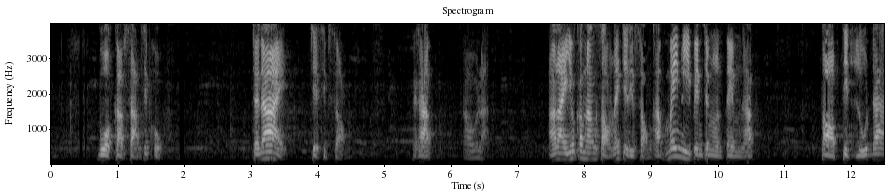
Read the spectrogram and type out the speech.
36 บวกกับ 36 จะได้ 72 นะครับ เอาละอะไรยกกำลังสองได้72ครับ ไม่มีเป็นจำนวนเต็มครับ ตอบติดรูทได้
